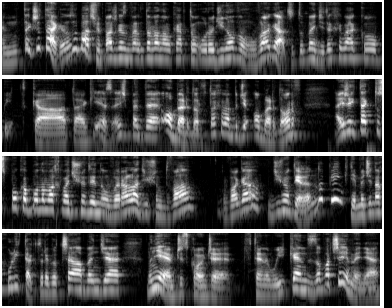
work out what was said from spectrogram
Ym, także tak, no zobaczmy, paczka z gwarantowaną kartą urodzinową. Uwaga, co tu będzie? To chyba kobitka, tak jest, SPD Oberdorf, to chyba będzie Oberdorf. A jeżeli tak, to spoko, bo ona ma chyba 91 overalla, 92. Uwaga, 91. No pięknie, będzie na Hulita, którego trzeba będzie. No nie wiem, czy skończę w ten weekend. Zobaczymy, nie?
